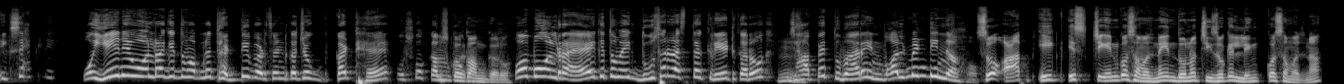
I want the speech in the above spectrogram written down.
एग्जैक्टली वो ये नहीं बोल रहा कि तुम अपने थर्टी परसेंट का जो कट है उसको कम उसको करो। कम करो। वो बोल रहा है कि तुम एक दूसरा रास्ता क्रिएट करो जहाँ पे तुम्हारे इन्वॉल्वमेंट ही ना हो। सो so, आप एक इस चेन को समझना इन दोनों चीज़ों के लिंक को समझना।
